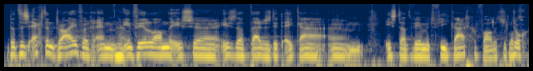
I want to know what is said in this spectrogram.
dat is echt een driver. En Ja. in veel landen is, eh, is dat tijdens dit EK ehm, is dat weer met 4K het geval. Dat je Klopt. toch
